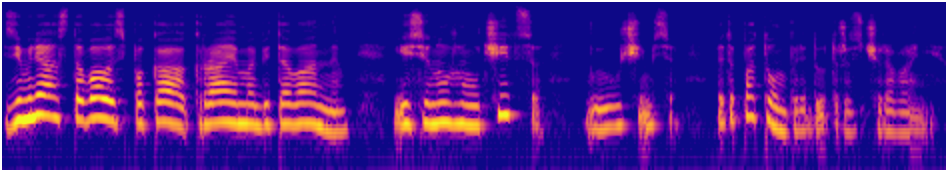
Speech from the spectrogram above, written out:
Земля оставалась пока краем обетованным. Если нужно учиться, выучимся. Это потом придут разочарования.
